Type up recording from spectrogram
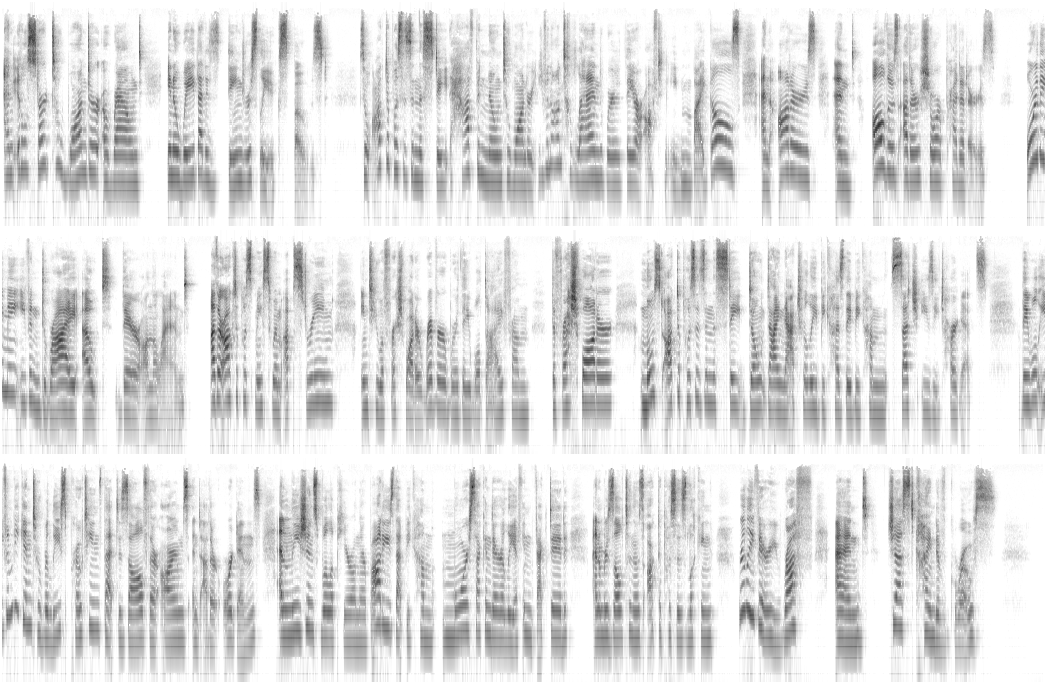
and it'll start to wander around in a way that is dangerously exposed. So, octopuses in this state have been known to wander even onto land where they are often eaten by gulls and otters and all those other shore predators. Or they may even dry out there on the land. Other octopus may swim upstream into a freshwater river where they will die from the fresh water. Most octopuses in the state don't die naturally because they become such easy targets. They will even begin to release proteins that dissolve their arms and other organs, and lesions will appear on their bodies that become more secondarily infected and result in those octopuses looking really very rough and just kind of gross.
